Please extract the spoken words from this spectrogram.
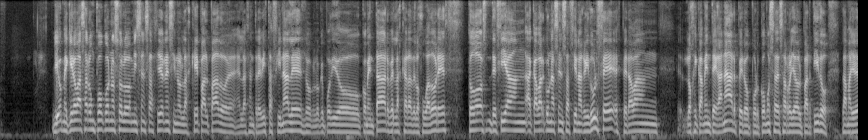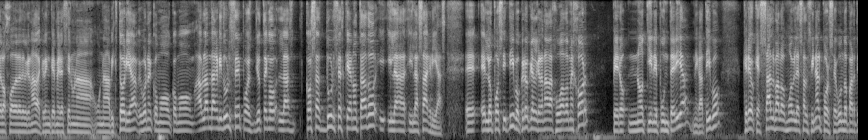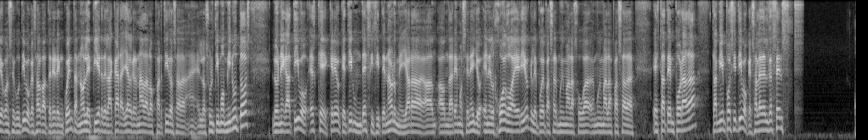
Yo me quiero basar un poco no solo en mis sensaciones, sino en las que he palpado en, en las entrevistas finales, lo, lo que he podido comentar, ver las caras de los jugadores. Todos decían acabar con una sensación agridulce, esperaban lógicamente ganar, pero por cómo se ha desarrollado el partido, la mayoría de los jugadores del Granada creen que merecían una, una victoria. Y bueno, como, como hablan de agridulce, pues yo tengo las cosas dulces que he anotado y, y las agrias. Eh, en lo positivo, creo que el Granada ha jugado mejor, pero no tiene puntería, negativo. Creo que salva los muebles al final por segundo partido consecutivo, que es algo a tener en cuenta. No le pierde la cara ya el Granada a los partidos en los últimos minutos. Lo negativo es que creo que tiene un déficit enorme, y ahora ahondaremos en ello, en el juego aéreo, que le puede pasar muy malas, jugadas, muy malas pasadas esta temporada. También positivo que sale del descenso.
